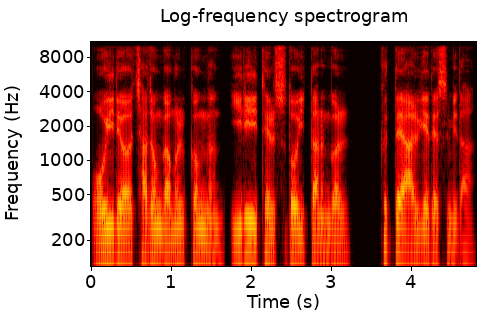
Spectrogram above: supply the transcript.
오히려 자존감을 꺾는 일이 될 수도 있다는 걸 그때 알게 됐습니다.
